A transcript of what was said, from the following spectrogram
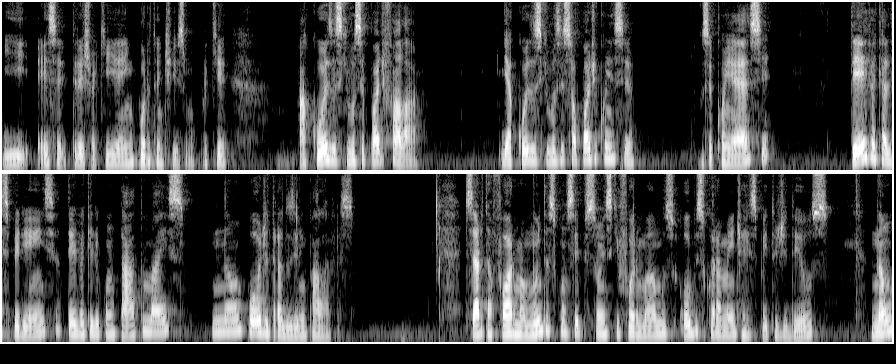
E esse trecho aqui é importantíssimo, porque há coisas que você pode falar e há coisas que você só pode conhecer. Você conhece, teve aquela experiência, teve aquele contato, mas não pôde traduzir em palavras. De certa forma, muitas concepções que formamos obscuramente a respeito de Deus não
